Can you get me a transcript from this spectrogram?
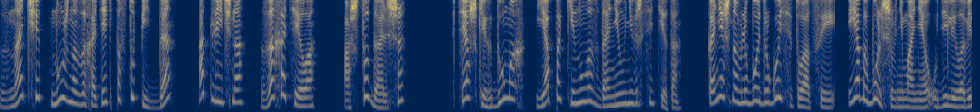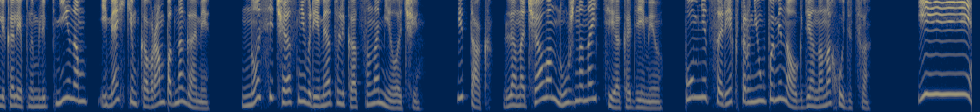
Значит, нужно захотеть поступить, да? Отлично. Захотела. А что дальше? В тяжких думах я покинула здание университета. Конечно, в любой другой ситуации я бы больше внимания уделила великолепным лепнинам и мягким коврам под ногами. Но сейчас не время отвлекаться на мелочи. Итак, для начала нужно найти академию. Помнится, ректор не упоминал, где она находится. И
